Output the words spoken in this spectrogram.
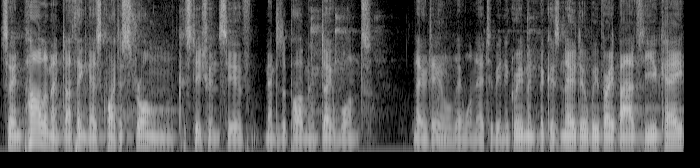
So in Parliament, I think there's quite a strong constituency of members of Parliament who don't want no deal. They want there to be an agreement because no deal will be very bad for the UK,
